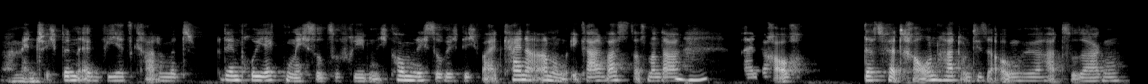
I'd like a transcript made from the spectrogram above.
oh Mensch, ich bin irgendwie jetzt gerade mit den Projekten nicht so zufrieden, ich komme nicht so richtig weit, keine Ahnung, egal was, dass man da Mhm. einfach auch das Vertrauen hat und diese Augenhöhe hat, zu sagen,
